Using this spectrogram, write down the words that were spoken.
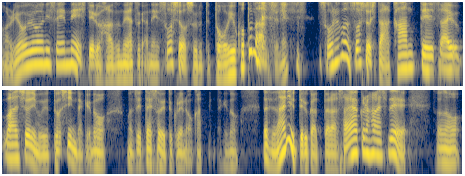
療養に専念してるはずのやつがね訴訟するってどういうことなんてね。それは訴訟したらあかんって裁判所にも言ってほしいんだけど、まあ、絶対そう言ってくれるのは分かってるんだけど。だって何言ってるかって言ったら最悪の話でその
